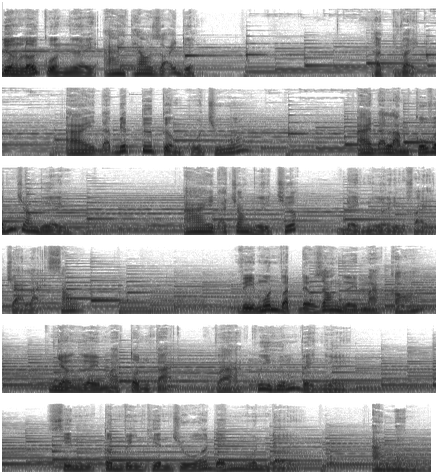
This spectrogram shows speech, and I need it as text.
Đường lối của người ai theo dõi được? Thật vậy ai đã biết tư tưởng của chúa? Ai đã làm cố vấn cho người? Ai đã cho người trước để người phải trả lại sau? Vì muôn vật đều do người mà có, nhờ người mà tồn tại và quy hướng về người. Xin tôn vinh thiên chúa đến muôn đời. Amen.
